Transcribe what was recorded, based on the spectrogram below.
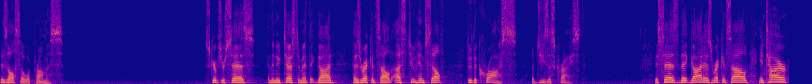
is also a promise. Scripture says in the New Testament that God has reconciled us to himself through the cross of Jesus Christ. It says that God has reconciled entire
